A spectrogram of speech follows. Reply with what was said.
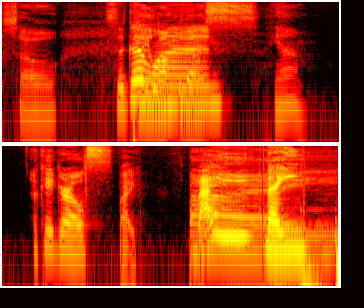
So It's a play good along one. with us. Yeah. Okay, girls. Bye. Bye. Bye.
